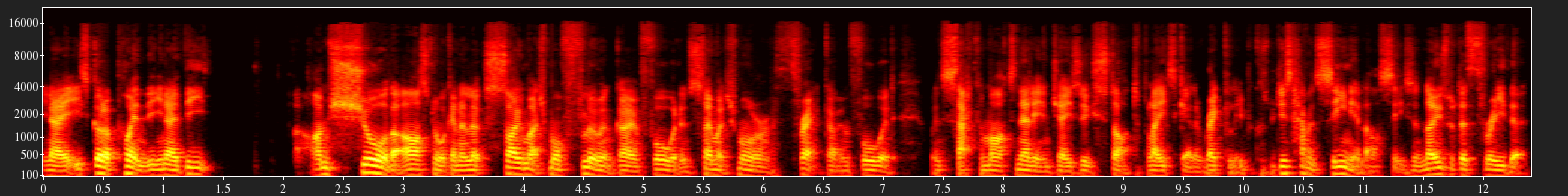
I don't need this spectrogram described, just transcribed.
you know, he's got a point that, you know, the I'm sure that Arsenal are going to look so much more fluent going forward and so much more of a threat going forward when Saka, Martinelli, and Jesus start to play together regularly because we just haven't seen it last season. Those were the three that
